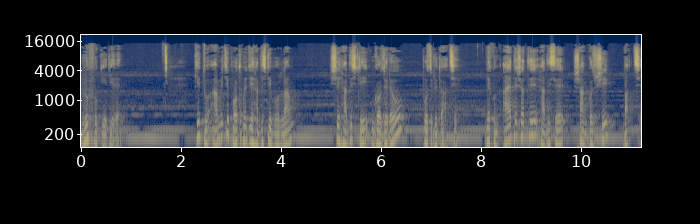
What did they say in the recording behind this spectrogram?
রূহ ফুকিয়ে দিলেন। কিন্তু আমি যে প্রথমে যে হাদিসটি বললাম সেই হাদিসটি গজলেও প্রচলিত আছে। দেখুন, আয়াতের সাথে হাদিসের সাংঘর্ষিক পাচ্ছে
